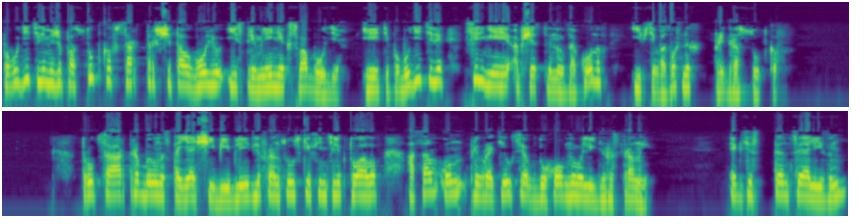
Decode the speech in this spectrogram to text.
Побудителями же поступков Сартр считал волю и стремление к свободе, и эти побудители сильнее общественных законов и всевозможных предрассудков. Труд Сартра был настоящей Библией для французских интеллектуалов, а сам он превратился в духовного лидера страны. Экзистенциализм,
